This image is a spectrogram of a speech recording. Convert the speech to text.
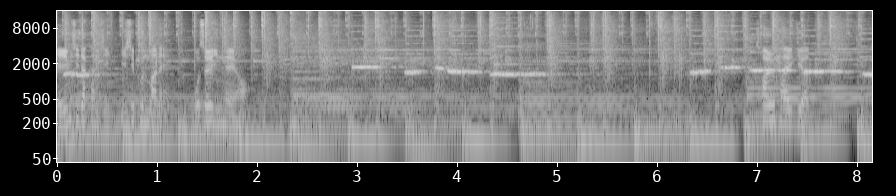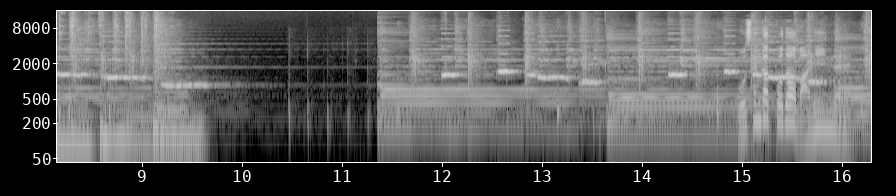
게임 시작한 지 20분 만에 옷을 입네요. 철 발견. 옷 생각보다 많이 있네.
